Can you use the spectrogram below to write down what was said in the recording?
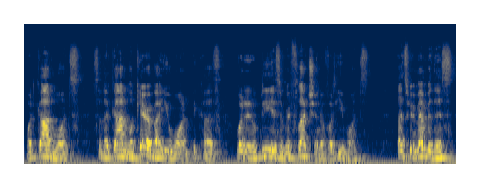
what God wants, so that God will care about you want, because what it will be is a reflection of what He wants. Let's remember this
